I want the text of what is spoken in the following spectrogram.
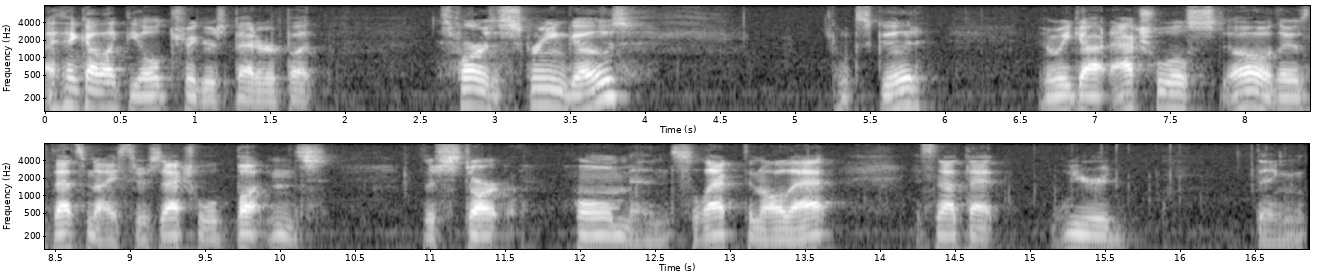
I think I like the old triggers better, but as far as the screen goes, looks good. And we got actual oh, there's that's nice. There's actual buttons. There's start, home, and select, and all that. It's not that weird thing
